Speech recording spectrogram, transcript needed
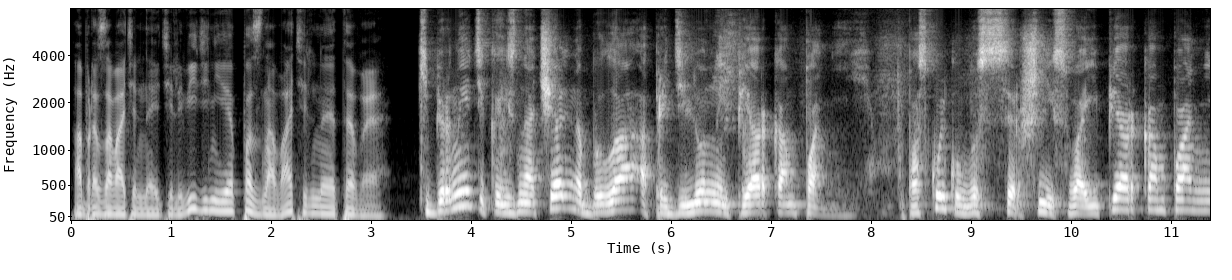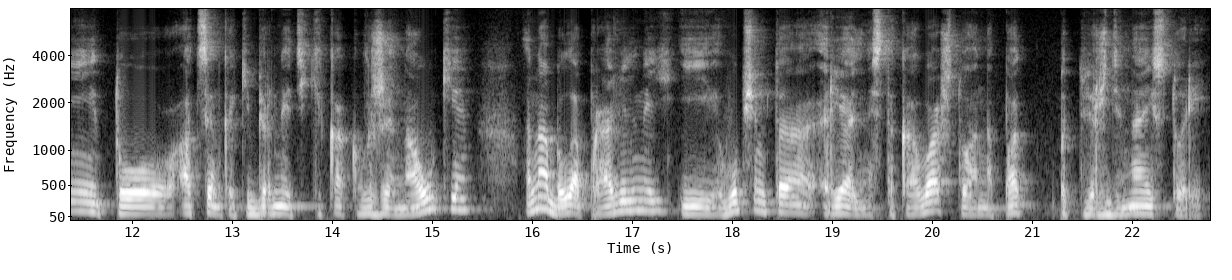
Образовательное телевидение, познавательное ТВ. Кибернетика изначально была определенной пиар-компанией. Поскольку в СССР шли свои пиар-компании, то оценка кибернетики как лженауки, она была правильной. И, в общем-то, реальность такова, что она подтверждена историей.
